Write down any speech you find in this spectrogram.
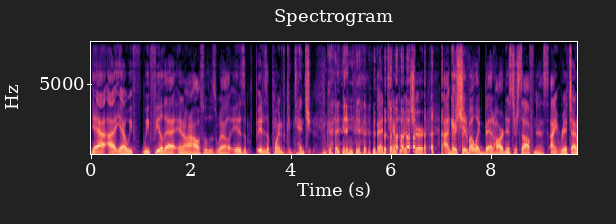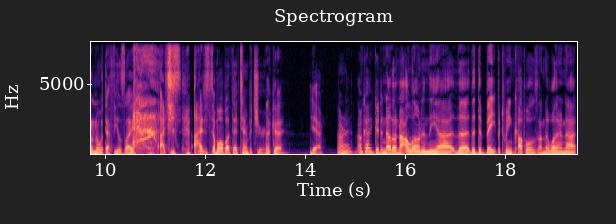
yeah, I, yeah, we f- we feel that in our household as well. It is a it is a point of contention. Okay, bed temperature. I don't give a shit about like bed hardness or softness. I ain't rich. I don't know what that feels like. I just I just I'm all about that temperature. Okay. Yeah. All right. Okay. Good to know that I'm not alone in the uh, the the debate between couples on the whether or not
